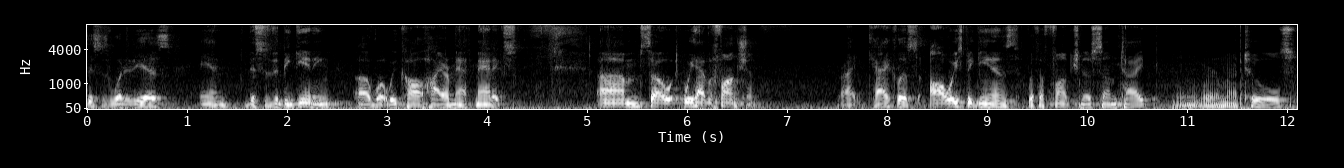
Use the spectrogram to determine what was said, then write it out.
this is what it is, and this is the beginning of what we call higher mathematics. Um, so we have a function, right? Calculus always begins with a function of some type. And where are my tools?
